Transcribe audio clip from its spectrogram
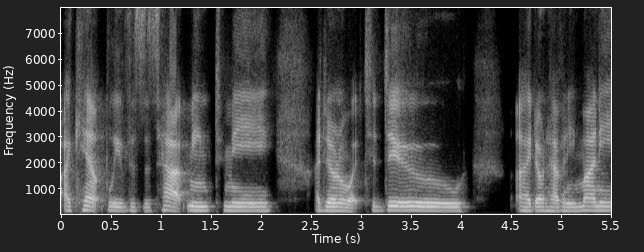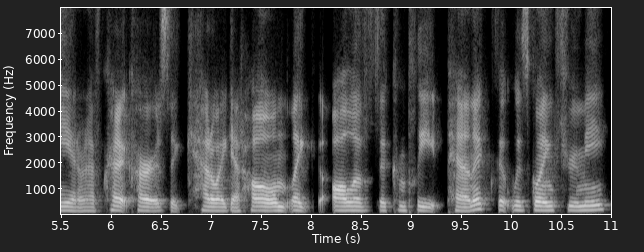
I can't believe this is happening to me. I don't know what to do. I don't have any money. I don't have credit cards. Like, how do I get home? Like, all of the complete panic that was going through me.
